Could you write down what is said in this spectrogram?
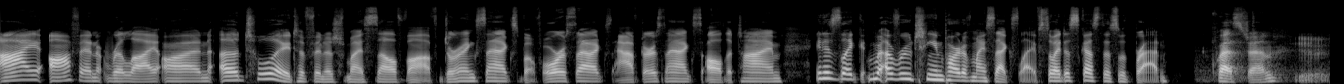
I often rely on a toy to finish myself off during sex, before sex, after sex, all the time. It is like a routine part of my sex life. So I discussed this with Brad. Question Yes.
